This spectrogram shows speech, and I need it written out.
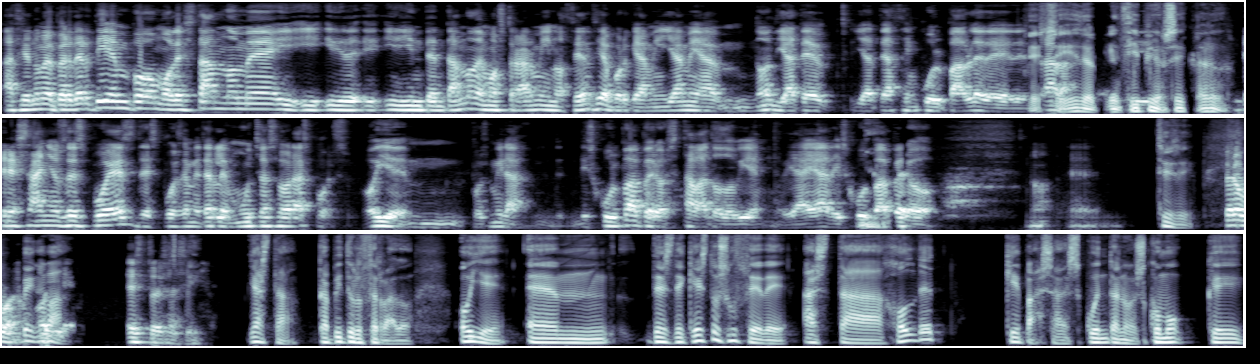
haciéndome perder tiempo, molestándome y, intentando demostrar mi inocencia, porque a mí ya me ¿no? ya te, ya te hacen culpable de... sí, sí, del principio, sí, claro. Tres años después, después de meterle muchas horas, pues, oye, mm, pues mira, disculpa, pero estaba todo bien. Ya, ya, disculpa, pero... ¿no? Eh, Sí, sí. Pero bueno, esto es así. Ya está, capítulo cerrado. Oye, em, desde que esto sucede hasta Holded, ¿Qué pasa? Cuéntanos, ¿cómo que,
